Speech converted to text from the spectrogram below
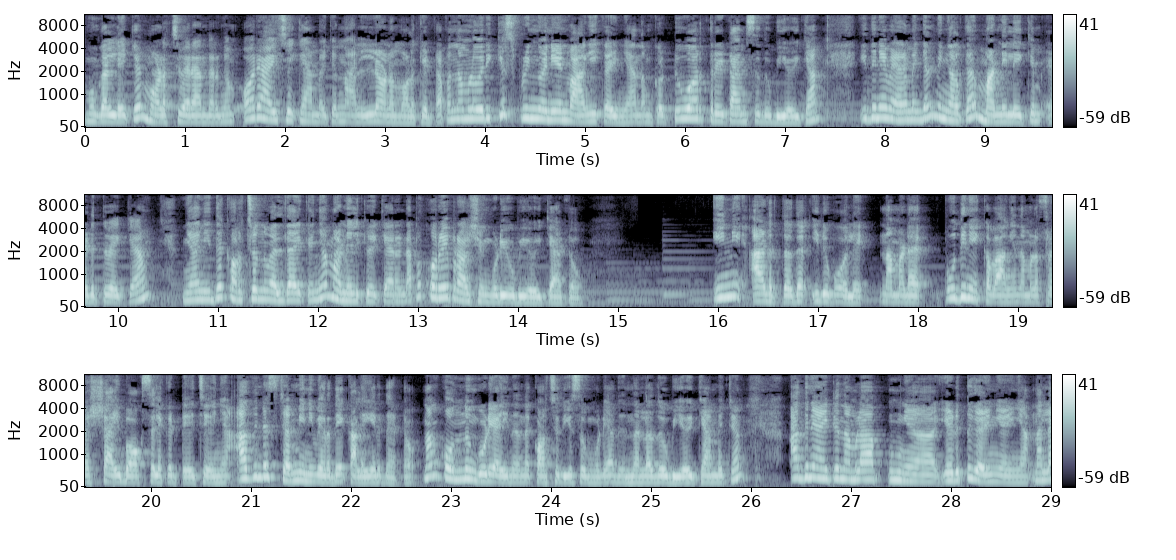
മുകളിലേക്ക് മുളച്ച് വരാൻ തുടങ്ങും. ഒരാഴ്ചയൊക്കെ ആകുമ്പോഴേക്കും നല്ലോണം മുളക്കിട്ടു അപ്പം നമ്മൾ ഒരിക്കൽ സ്പ്രിംഗ് ഒനിയൻ വാങ്ങിക്കഴിഞ്ഞാൽ നമുക്ക് ടു ഓർ ത്രീ ടൈംസ് ഇത് ഉപയോഗിക്കാം. ഇതിനെ വേണമെങ്കിൽ നിങ്ങൾക്ക് മണ്ണിലേക്കും എടുത്തു വയ്ക്കാം ഞാൻ ഇത് കുറച്ചൊന്ന് വലുതായി കഴിഞ്ഞാൽ മണ്ണിലേക്ക് വയ്ക്കാറുണ്ട് അപ്പോൾ കുറേ പ്രാവശ്യം കൂടി ഉപയോഗിക്കാം കേട്ടോ. ഇനി അടുത്തത് ഇതുപോലെ നമ്മുടെ പുതിനയൊക്കെ വാങ്ങി നമ്മൾ ഫ്രഷായി ബോക്സിലൊക്കെ ഇട്ട് വെച്ച് കഴിഞ്ഞാൽ അതിന്റെ സ്റ്റെം ഇനി വെറുതെ കളയരുത് കേട്ടോ. നമുക്കൊന്നും കൂടി അതിൽ നിന്ന് കുറച്ച് ദിവസവും കൂടി അതിൽ നിന്നുള്ളത് ഉപയോഗിക്കാൻ പറ്റും. അതിനായിട്ട് നമ്മൾ എടുത്തു കഴിഞ്ഞ് കഴിഞ്ഞാൽ നല്ല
